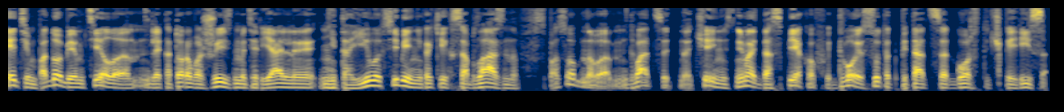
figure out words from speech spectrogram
этим подобием тела, для которого жизнь материальная не таила в себе никаких соблазнов, способного двадцать ночей не снимать доспехов и двое суток питаться горсточкой риса.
